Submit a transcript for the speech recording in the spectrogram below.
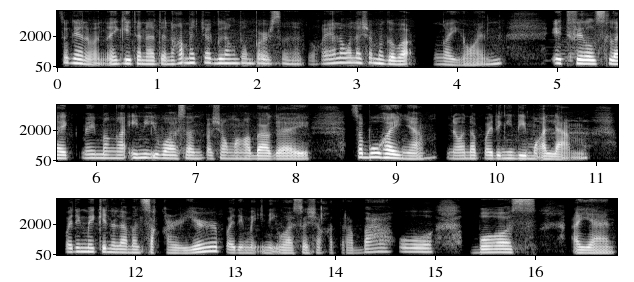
So gano'n, nakikita natin nakamatiyag lang 'tong person na 'to, kaya lang wala siyang magawa ngayon. It feels like may mga iniiwasan pa siyang mga bagay sa buhay niya 'no, na puwedeng hindi mo alam. Puwedeng may kinalaman sa career, puwedeng may iniiwasan siyang katrabaho, boss, ayan.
